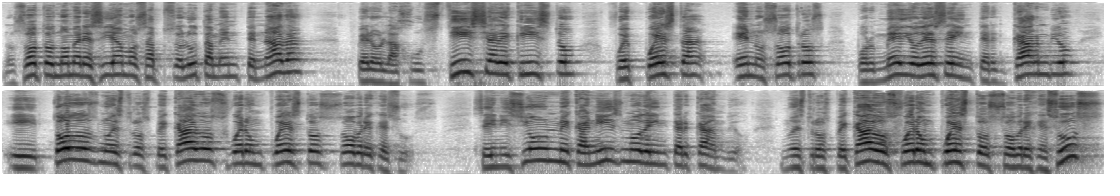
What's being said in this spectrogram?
Nosotros no merecíamos absolutamente nada, pero la justicia de Cristo fue puesta en nosotros por medio de ese intercambio y todos nuestros pecados fueron puestos sobre Jesús. Se inició un mecanismo de intercambio. Nuestros pecados fueron puestos sobre Jesús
